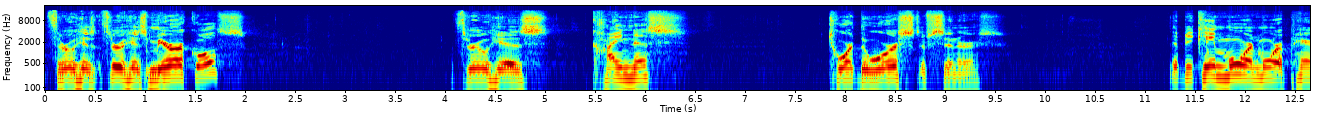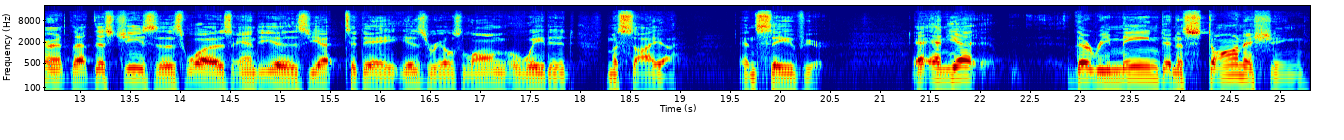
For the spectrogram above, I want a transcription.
through, his, through his miracles, through his kindness, toward the worst of sinners, it became more and more apparent that this Jesus was and is yet today Israel's long awaited Messiah and Savior. And yet, there remained an astonishing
